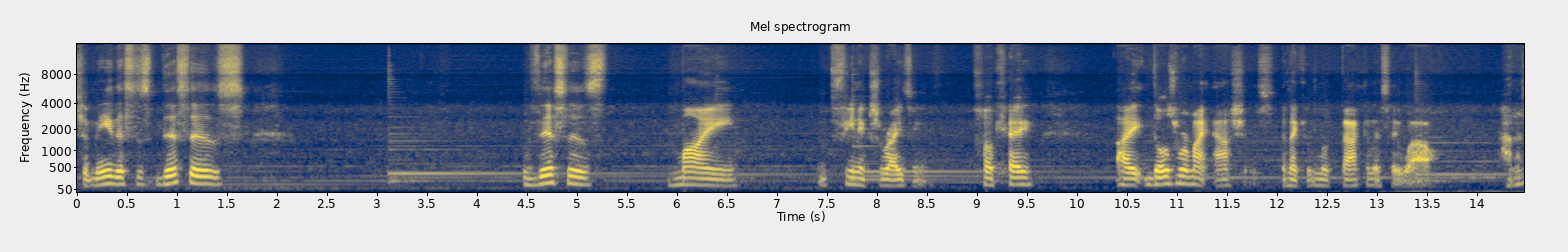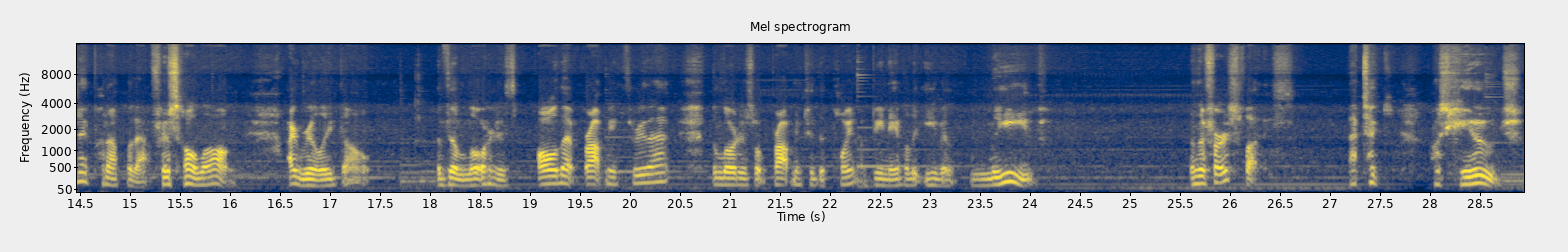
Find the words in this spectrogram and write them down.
To me, this is this is this is my phoenix rising. Okay, I those were my ashes, and I can look back and I say, "Wow, how did I put up with that for so long?" I really don't. The Lord is all that brought me through that. The Lord is what brought me to the point of being able to even leave in the first place. That took was huge.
